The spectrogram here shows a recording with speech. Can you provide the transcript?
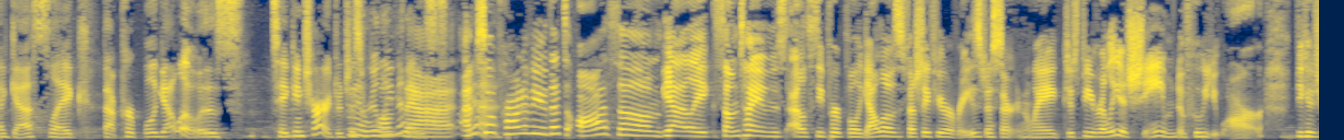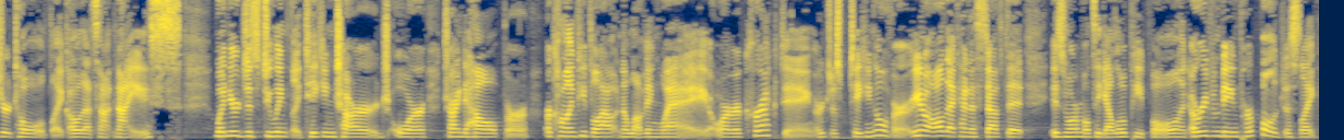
I guess like that purple yellow is taking charge, which is I really love nice. that. I'm Yeah. so proud of you. That's awesome. Yeah, like sometimes I'll see purple yellows, especially if you were raised a certain way, just be really ashamed of who you are because you're told like, oh, that's not nice. When you're just doing like taking charge or trying to help or or calling people out in a loving way or correcting or just taking over. You know, all that kind of stuff that is normal to yellow people and or even being purple, just like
